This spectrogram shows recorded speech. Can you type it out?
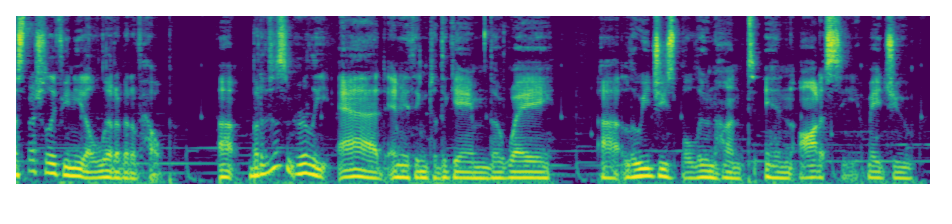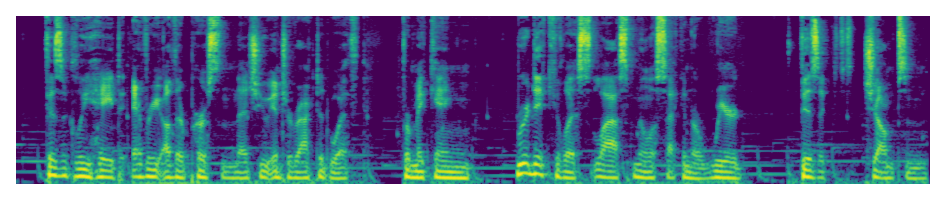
especially if you need a little bit of help. Uh, but it doesn't really add anything to the game the way uh, Luigi's Balloon Hunt in Odyssey made you physically hate every other person that you interacted with for making ridiculous last millisecond or weird physics jumps and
